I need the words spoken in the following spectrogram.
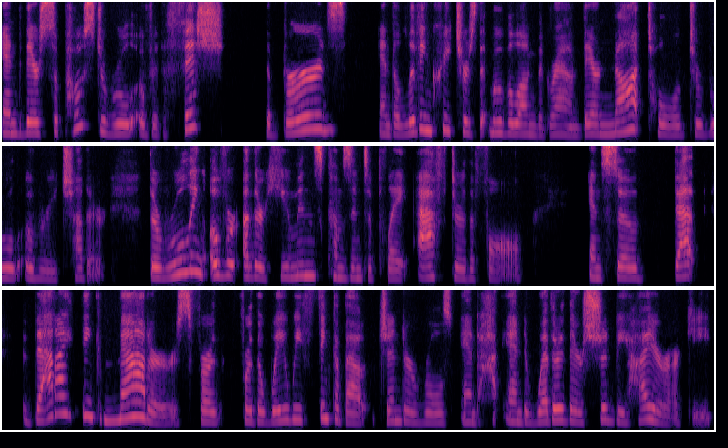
and they're supposed to rule over the fish, the birds, and the living creatures that move along the ground. They're not told to rule over each other. The ruling over other humans comes into play after the fall. And so that that i think matters for for the way we think about gender roles and and whether there should be hierarchy.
